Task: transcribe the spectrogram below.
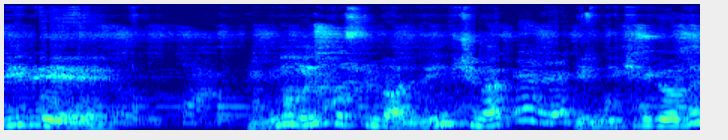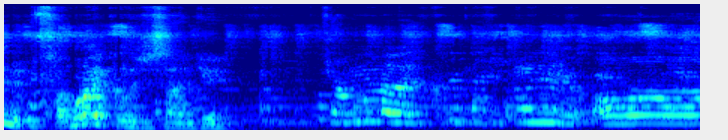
Bibi. Bibi'nin yeni kostümlü hali değil mi Çınar? Evet. Elindekini gördün mü? Bir samuray kılıcı sanki. Çamur değil. Aa.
